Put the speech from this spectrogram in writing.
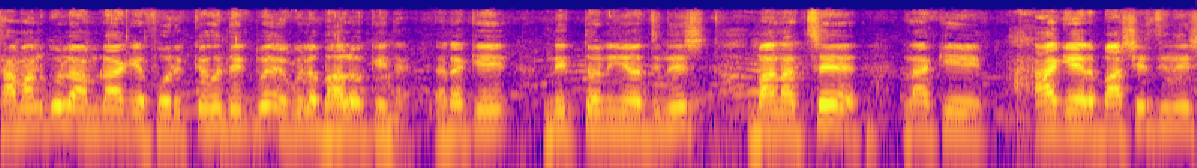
সামানগুলো আমরা আগে পরীক্ষা করে দেখব এগুলো ভালো কিনা। এরা কি নিত্য নিয় জিনিস বানাচ্ছে নাকি আগের বাসির জিনিস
